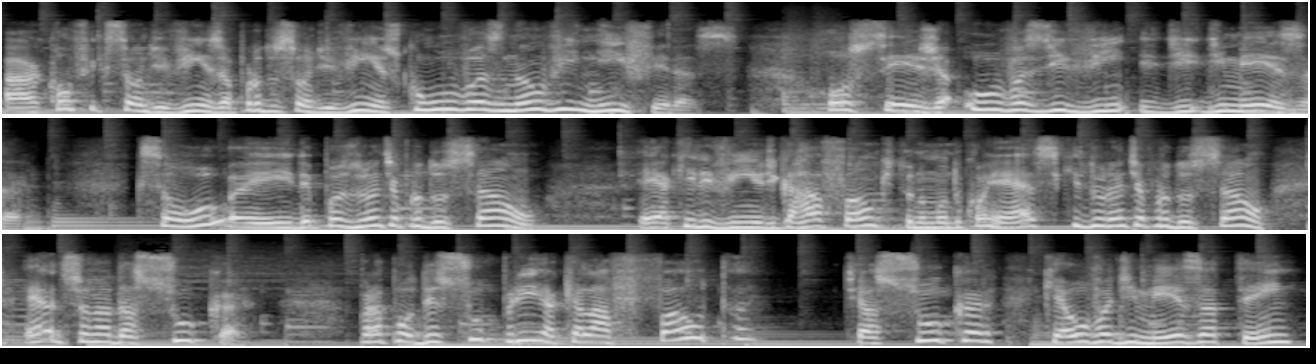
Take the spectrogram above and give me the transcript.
a confecção de vinhos, a produção de vinhos com uvas não viníferas, ou seja, uvas de, vi, de, de mesa, que são e depois durante a produção é aquele vinho de garrafão que todo mundo conhece, que durante a produção é adicionado açúcar para poder suprir aquela falta de açúcar que a uva de mesa tem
